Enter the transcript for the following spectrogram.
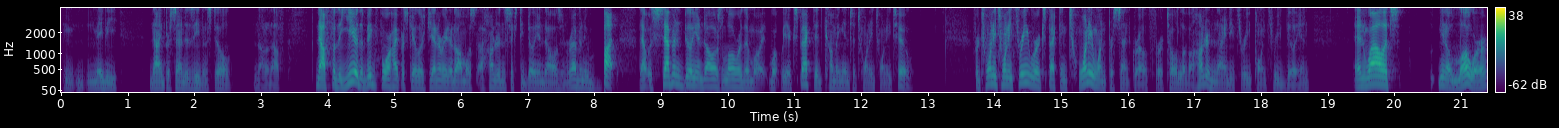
Maybe 9% is even still not enough. Now for the year, the big four hyperscalers generated almost $160 billion in revenue, but that was $7 billion lower than what, what we expected coming into 2022. For 2023, we're expecting 21% growth for a total of 193.3 billion. And while it's, you know, lower,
